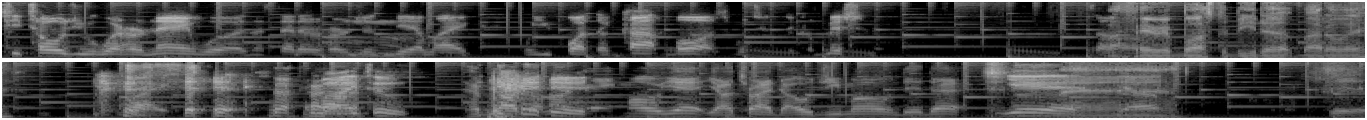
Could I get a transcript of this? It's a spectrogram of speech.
she told you what her name was instead of her just Mm. being like when you fought the cop boss which is the commissioner so My favorite boss to beat up, by the way. Right. mine too Have y'all done arcade mode yet? Y'all tried the OG mode and did that? yeah Man. yeah Yeah.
